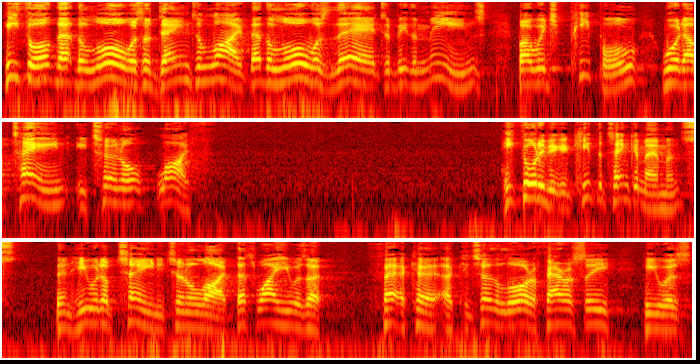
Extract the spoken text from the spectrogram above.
He thought that the law was ordained to life, that the law was there to be the means by which people would obtain eternal life. He thought if he could keep the Ten Commandments, then he would obtain eternal life. That's why he was a, a concerned the law, a Pharisee. He was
